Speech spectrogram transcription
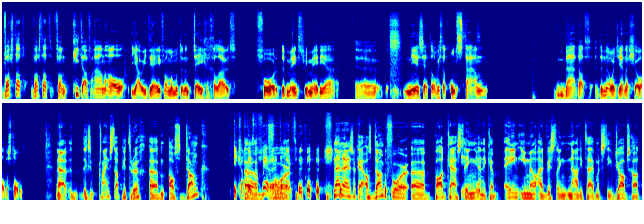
was, dat, was dat van kiet af aan al jouw idee? Van we moeten een tegengeluid voor de mainstream media uh, neerzetten? Of is dat ontstaan nadat de No Agenda Show al bestond. Nou, een klein stapje terug. Um, als dank. Ik ga um, ver, voor... nee, nee, is oké. Okay. Als dank voor uh, podcasting. En ik heb één e-mail-uitwisseling na die tijd met Steve Jobs gehad.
